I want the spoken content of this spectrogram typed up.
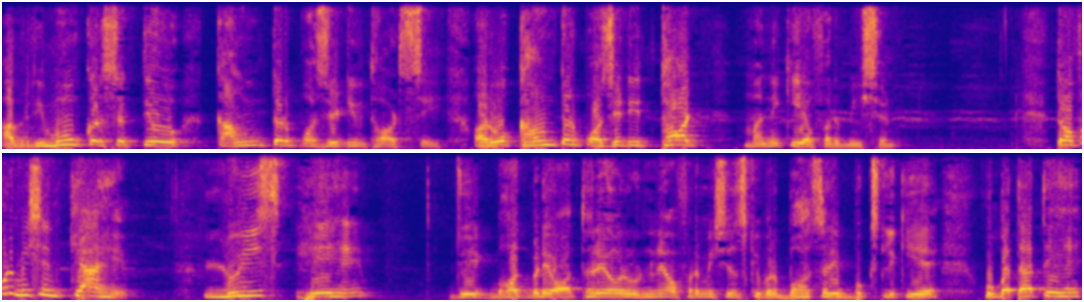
आप रिमूव कर सकते हो काउंटर पॉजिटिव थॉट से। और वो काउंटर पॉजिटिव थॉट माने की अफर्मेशन तो अफर्मेशन क्या है? लुइस हे हैं। जो एक बहुत बड़े ऑथर है और उन्होंने अफर्मेशन के ऊपर बहुत सारी बुक्स लिखी है, वो बताते हैं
